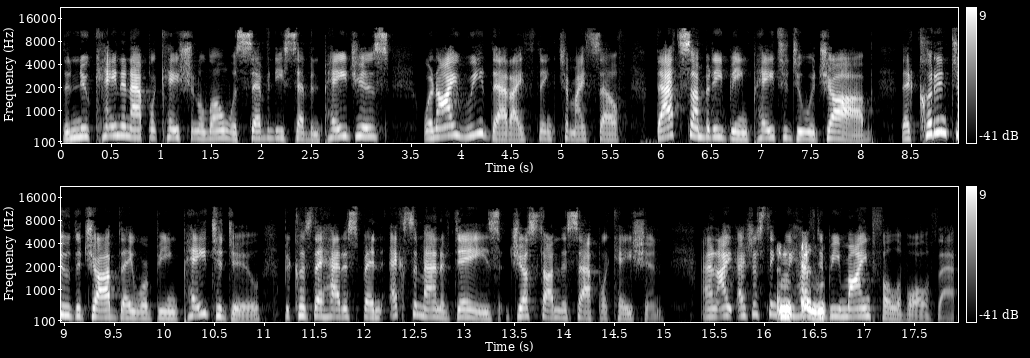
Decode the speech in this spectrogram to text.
The new canaan application alone was 77 pages when I read that, I think to myself, that's somebody being paid to do a job that couldn't do the job they were being paid to do because they had to spend X amount of days just on this application. And I, I just think And- we have to be mindful of all of that.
